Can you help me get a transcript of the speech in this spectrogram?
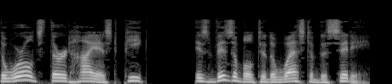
the world's third highest peak, is visible to the west of the city.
